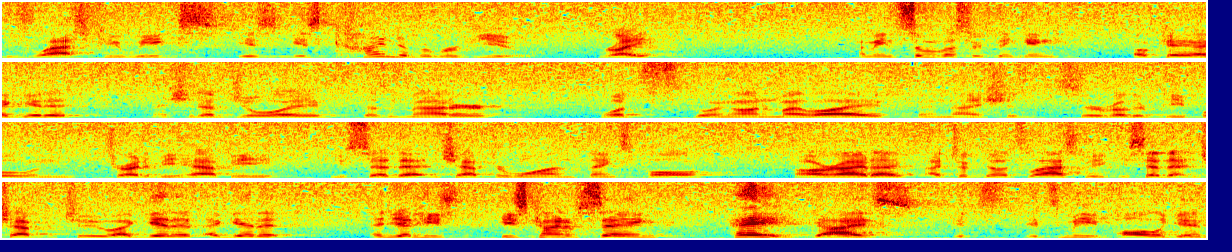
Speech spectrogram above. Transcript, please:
these last few weeks, is, is kind of a review, right? I mean, some of us are thinking, okay, I get it. I should have joy. Doesn't matter what's going on in my life, and I should serve other people and try to be happy. You said that in chapter 1. Thanks, Paul. All right, I, I took notes last week. You said that in chapter 2. I get it. I get it. And yet he's, he's kind of saying, hey, guys, it's, it's me, Paul again.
